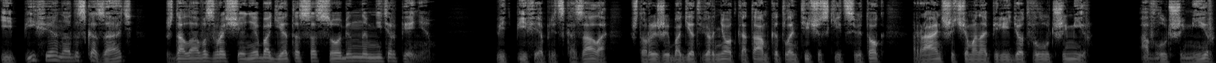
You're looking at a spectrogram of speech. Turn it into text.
И пифия, надо сказать, ждала возвращения багета с особенным нетерпением. Ведь пифия предсказала, что рыжий багет вернет котам к атлантический цветок — раньше, чем она перейдет в лучший мир. А в лучший мир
